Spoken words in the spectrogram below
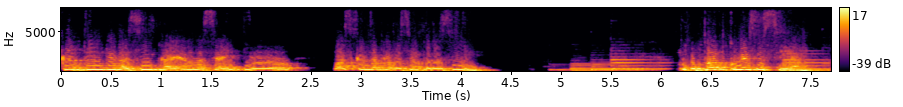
cantei um pedacinho para ela, ela se arrepiou. Posso cantar para você um pedacinho? O papo começa assim, ó.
